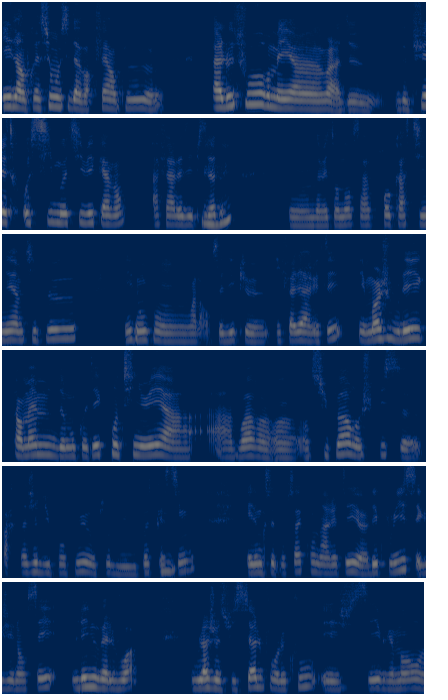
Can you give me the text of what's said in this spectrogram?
Et l'impression aussi d'avoir fait un peu, pas le tour, mais voilà, de ne plus être aussi motivé qu'avant à faire les mmh épisodes. On avait tendance à procrastiner un petit peu. Et donc, on, voilà, on s'est dit qu'il fallait arrêter. Et moi, je voulais quand même, de mon côté, continuer à, avoir un, support où je puisse partager du contenu autour du mmh. podcasting. Et donc, c'est pour ça qu'on a arrêté les coulisses et que j'ai lancé les nouvelles voix, où là je suis seule pour le coup et c'est vraiment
